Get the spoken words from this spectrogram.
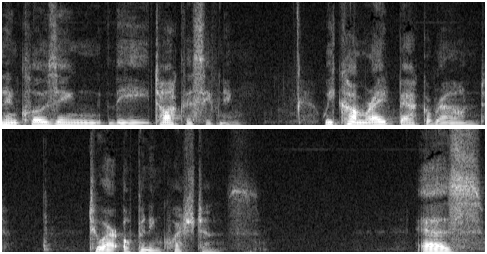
And in closing the talk this evening, we come right back around to our opening questions. As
